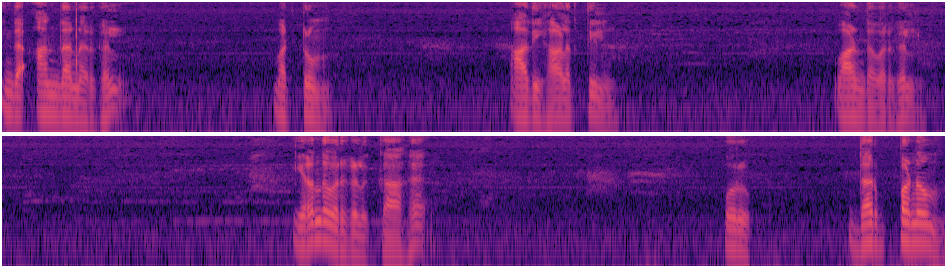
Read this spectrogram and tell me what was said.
இந்த அந்தணர்கள் மற்றும் ஆதிகாலத்தில் வாழ்ந்தவர்கள் இறந்தவர்களுக்காக ஒரு தர்ப்பணம்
